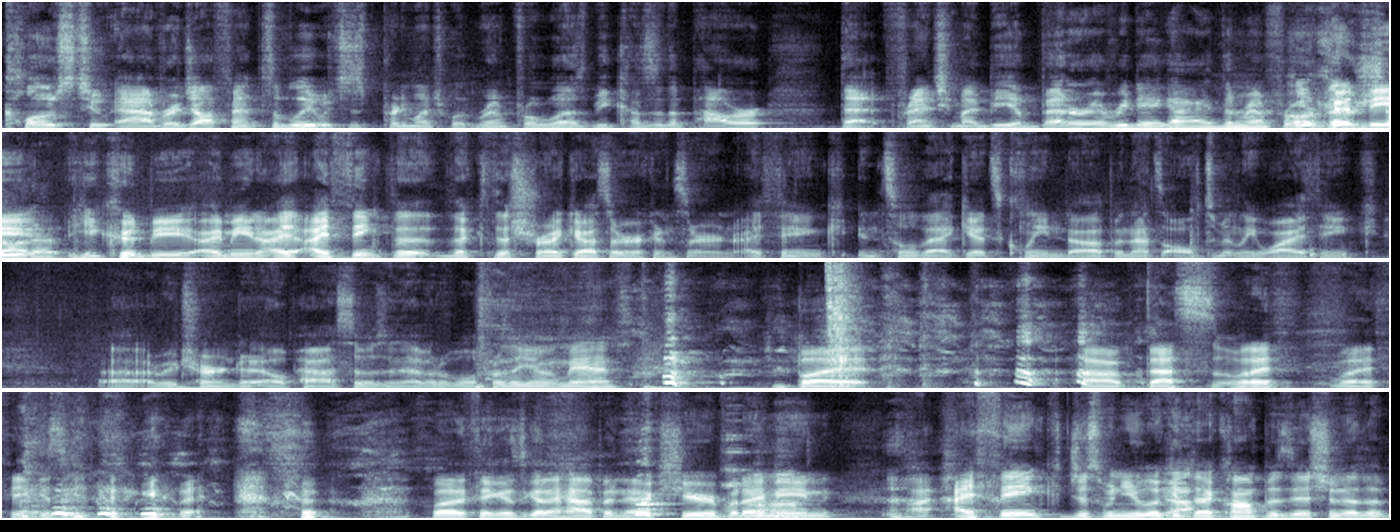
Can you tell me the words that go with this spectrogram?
close to average offensively, which is pretty much what Renfroe was because of the power, that Franchy might be a better everyday guy than Renfroe? He or could be. shot at? He could be. I mean, I, I think the, the the strikeouts are a concern. I think until that gets cleaned up, and that's ultimately why I think uh, a return to El Paso is inevitable for the young man. but uh, that's what I what I think is gonna, what I think is going to happen next year. But I mean, I, I think just when you look at the composition of the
